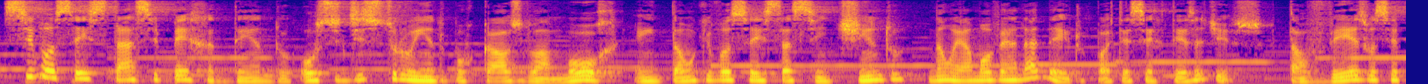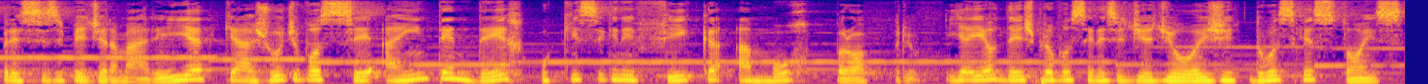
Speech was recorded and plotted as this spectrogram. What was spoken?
Se você está se perdendo ou se destruindo por causa do amor, então o que você está sentindo não é amor verdadeiro, pode ter certeza disso. Talvez você precise pedir a Maria que ajude você a entender o que significa amor próprio. E aí eu deixo para você nesse dia de hoje duas questões.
